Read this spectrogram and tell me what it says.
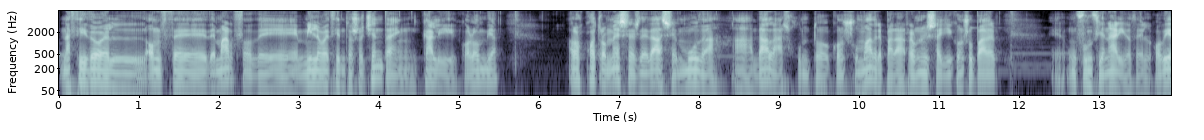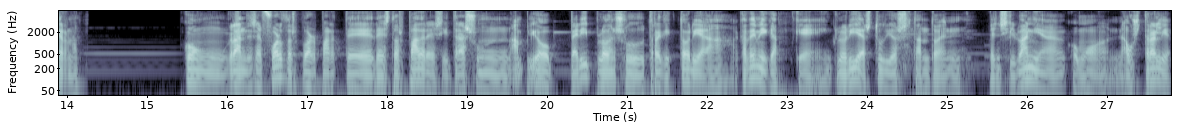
Nacido el 11 de marzo de 1980 en Cali, Colombia, a los cuatro meses de edad se muda a Dallas junto con su madre para reunirse allí con su padre, eh, un funcionario del gobierno. Con grandes esfuerzos por parte de estos padres y tras un amplio periplo en su trayectoria académica, que incluiría estudios tanto en Pensilvania como en Australia,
